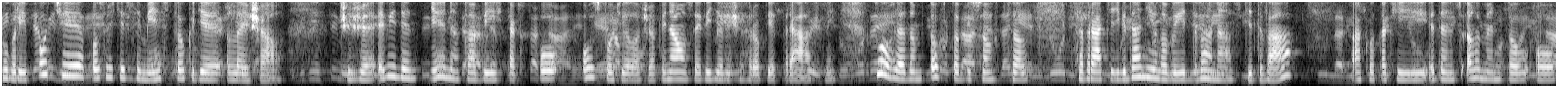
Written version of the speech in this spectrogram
Hovorí, poďte a pozrite si miesto, kde ležal. Čiže evidentne na to, aby ich tak po- ozbudilo, že aby naozaj videli, že hrob je prázdny. Tu ohľadom tohto by som chcel sa vrátiť k Danielovi 12.2 ako taký jeden z elementov o,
